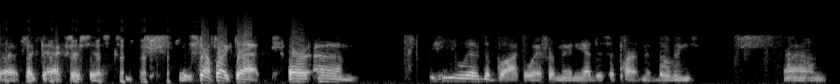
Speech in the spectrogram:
uh, like The Exorcist, stuff like that. Or um, he lived a block away from me, and he had this apartment building. Um,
